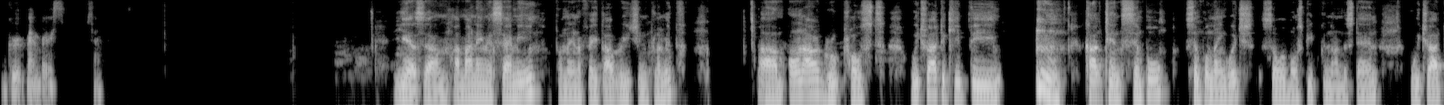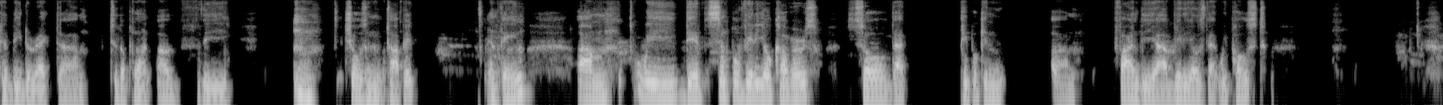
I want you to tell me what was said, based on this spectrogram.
group members. So. Yes, um, uh, my name is Sammy from Interfaith Outreach in Plymouth. Um, on our group posts, we try to keep the content simple, simple language, so most people can understand. We try to be direct um, to the point of the chosen topic and theme. Um, we did simple video covers so that people can um, find the uh, videos that we post.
